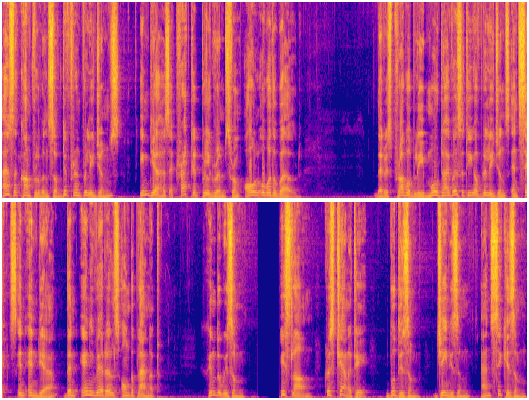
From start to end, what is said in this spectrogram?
As a confluence of different religions, India has attracted pilgrims from all over the world. There is probably more diversity of religions and sects in India than anywhere else on the planet. Hinduism, Islam, Christianity, Buddhism, Jainism and Sikhism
